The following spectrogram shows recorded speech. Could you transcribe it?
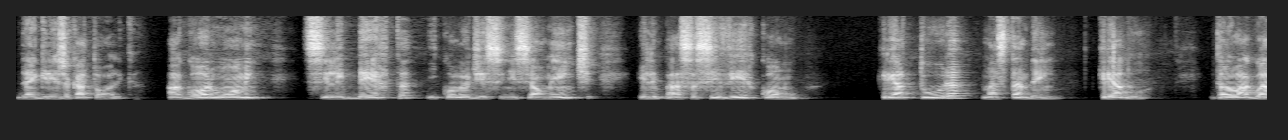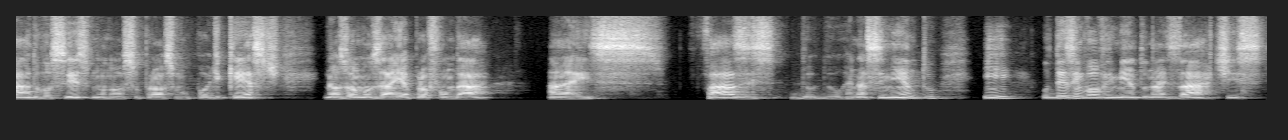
da Igreja Católica. Agora o homem se liberta e, como eu disse inicialmente, ele passa a se ver como criatura, mas também criador. Então eu aguardo vocês no nosso próximo podcast. Nós vamos aí aprofundar as fases do, do Renascimento e o desenvolvimento nas artes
